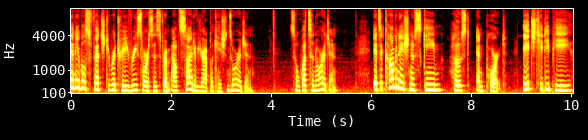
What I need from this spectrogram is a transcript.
enables Fetch to retrieve resources from outside of your application's origin. So what's an origin? It's a combination of scheme, host, and port. HTTP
